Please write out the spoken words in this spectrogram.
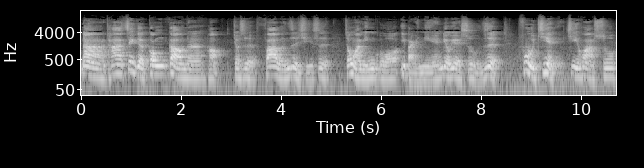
那他这个公告呢，哈，就是发文日期是。中华民国一百年六月十五日，附件有计划书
